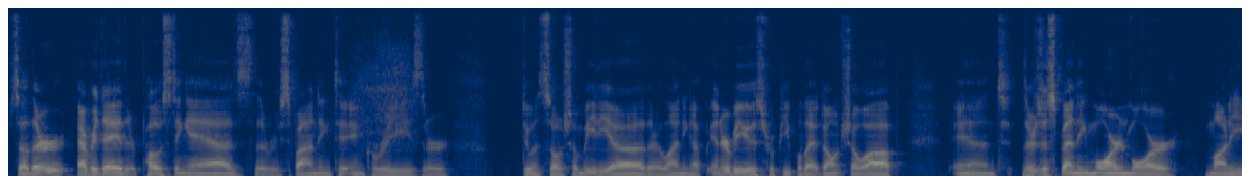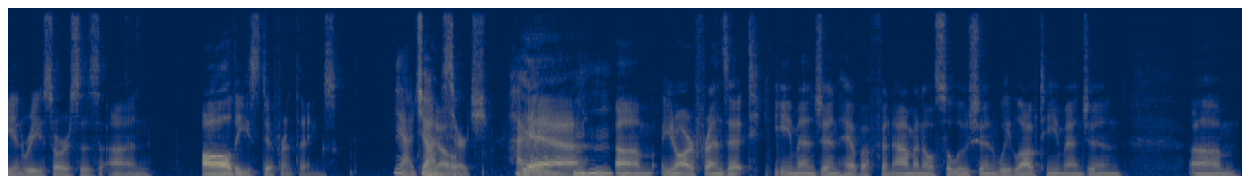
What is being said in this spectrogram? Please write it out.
So they're every day they're posting ads, they're responding to inquiries, they're doing social media, they're lining up interviews for people that don't show up, and they're just spending more and more money and resources on all these different things. Yeah, job know, search. Hiring. Yeah. Um, you know, our friends at Team Engine have a phenomenal solution. We love Team Engine. Um,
